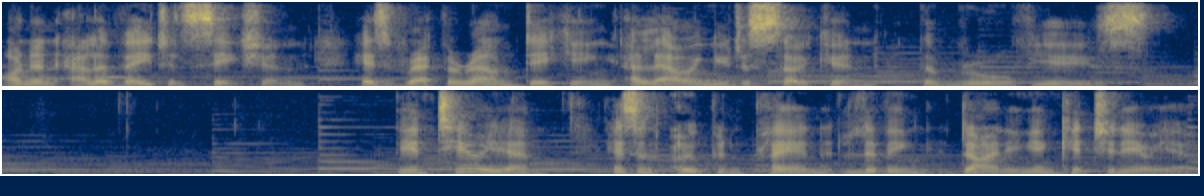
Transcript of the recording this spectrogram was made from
on an elevated section has wraparound decking allowing you to soak in the rural views. The interior has an open plan living, dining and kitchen area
